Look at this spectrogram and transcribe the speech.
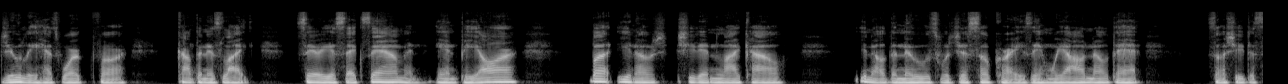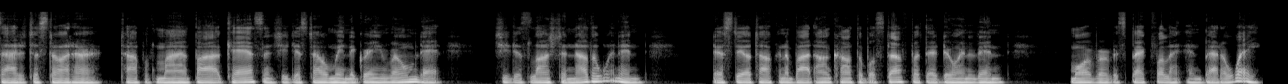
Julie has worked for companies like SiriusXM and NPR, but you know, she didn't like how, you know, the news was just so crazy, and we all know that. So she decided to start her Top of Mind podcast, and she just told me in the green room that she just launched another one, and they're still talking about uncomfortable stuff, but they're doing it in more of a respectful and better way.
